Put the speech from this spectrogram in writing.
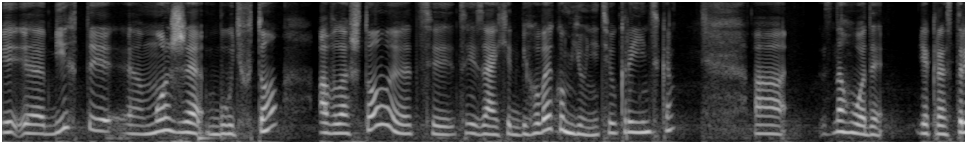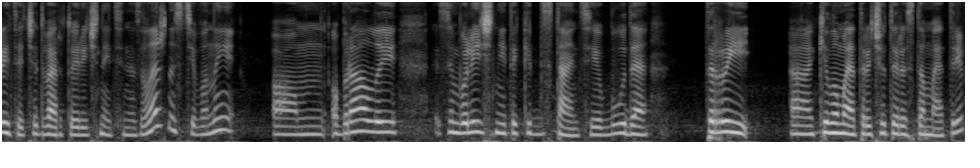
е, Бігти е, може будь-хто, а влаштовує цей, цей захід бігове ком'юніті українське. З нагоди якраз 34-ї річниці незалежності вони обрали символічні такі дистанції. Буде 3 е, кілометри 400 метрів.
